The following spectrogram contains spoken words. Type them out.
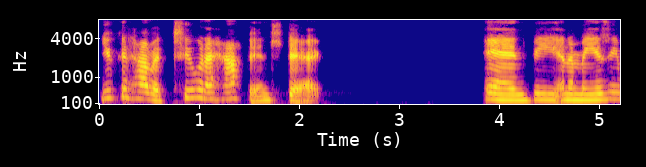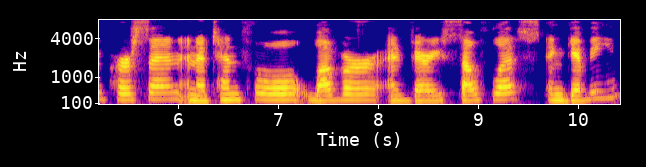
you can have a two and a half inch dick and be an amazing person and a tenfold lover and very selfless and giving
